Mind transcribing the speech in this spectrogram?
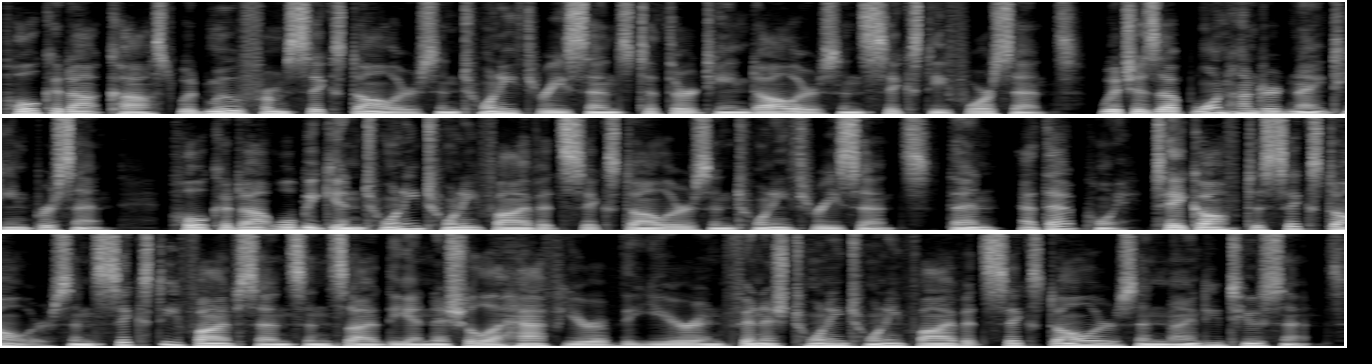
Polkadot cost would move from $6.23 to $13.64 which is up 119% Polkadot will begin 2025 at $6.23. Then, at that point, take off to $6.65 inside the initial a half year of the year and finish 2025 at $6.92.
